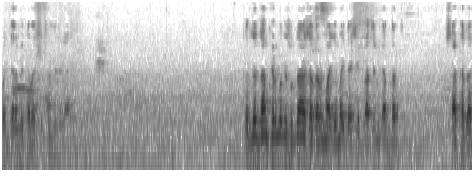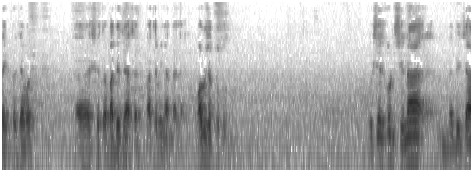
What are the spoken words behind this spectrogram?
पंचनामे करायला सूचना दिलेलं आहे कर्जत जामखेडमध्ये सुद्धा साधारण माझी माहिती अशी प्राथमिक अंदाज साठ हजार हेक्टरच्यावर क्षेत्र बाधित आहे असं प्राथमिक अंदाज आहे. वाढू शकतो तो. विशेष करून सीना नदीच्या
